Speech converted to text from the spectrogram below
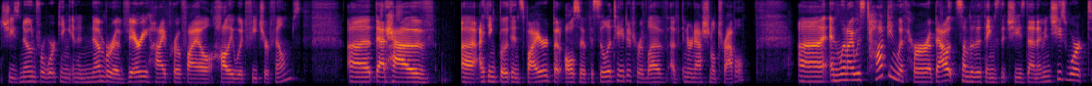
She's known for working in a number of very high profile Hollywood feature films uh, that have, uh, I think, both inspired but also facilitated her love of international travel. Uh, and when I was talking with her about some of the things that she's done, I mean, she's worked,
